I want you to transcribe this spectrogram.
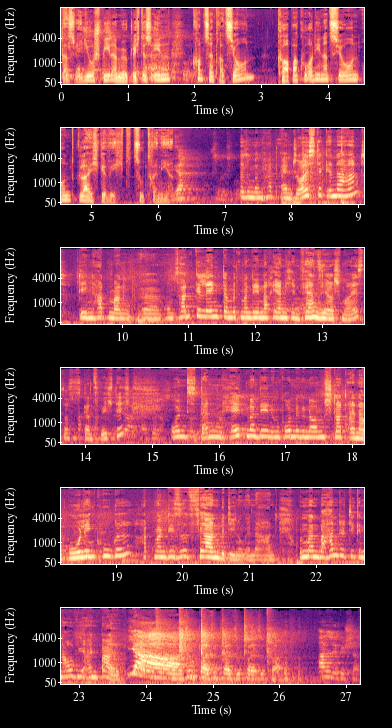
Das Videospiel ermöglicht es ihnen, Konzentration, Körperkoordination und Gleichgewicht zu trainieren. Also man hat einen Joystick in der Hand, den hat man äh, ums Handgelenk, damit man den nachher nicht in den Fernseher schmeißt, das ist ganz wichtig. Und dann hält man den im Grunde genommen statt einer Bowlingkugel, hat man diese Fernbedienung in der Hand. Und man behandelt die genau wie ein Ball. Ja, super, super, super, super. Alle geschafft.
